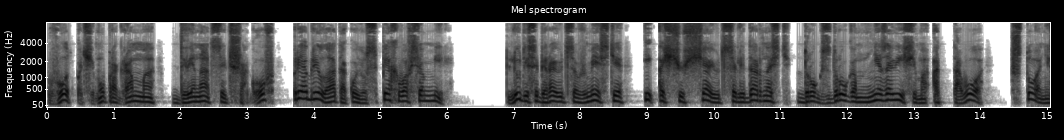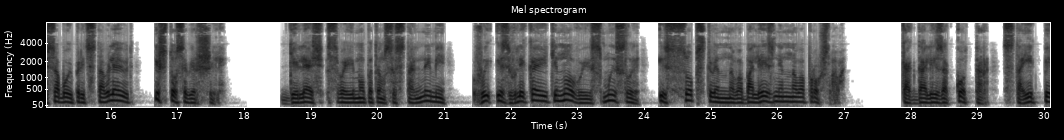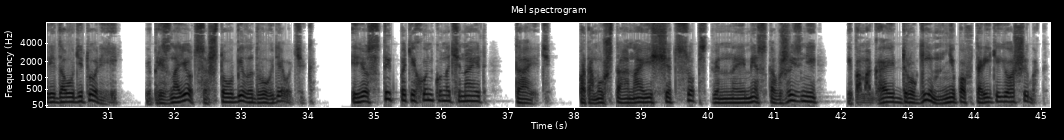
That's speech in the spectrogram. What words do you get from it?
Вот почему программа «12 шагов» приобрела такой успех во всем мире. Люди собираются вместе и ощущают солидарность друг с другом независимо от того, что они собой представляют и что совершили. Делясь своим опытом с остальными, вы извлекаете новые смыслы из собственного болезненного прошлого. Когда Лиза Коттер стоит перед аудиторией и признается, что убила двух девочек, ее стыд потихоньку начинает таять, потому что она ищет собственное место в жизни и помогает другим не повторить ее ошибок.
